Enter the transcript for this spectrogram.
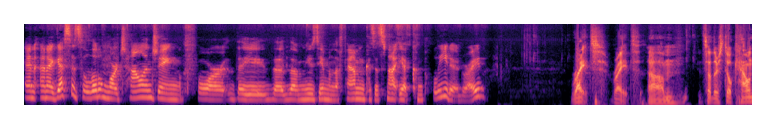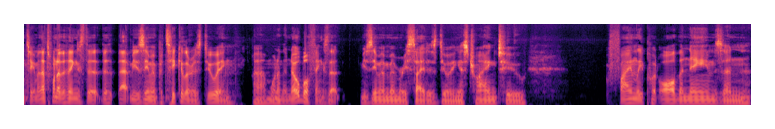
And and I guess it's a little more challenging for the the, the museum and the famine because it's not yet completed, right? Right, right. Um, so they're still counting. Mean, that's one of the things that, that, that museum in particular is doing. Um, one of the noble things that Museum of Memory site is doing is trying to finally put all the names and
